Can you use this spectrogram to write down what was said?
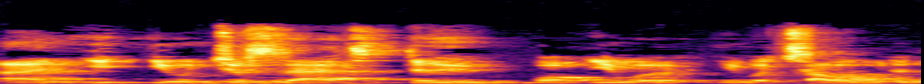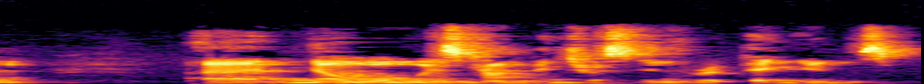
Uh, you, you were just there to do what you were you were told, and uh, no one was kind of interested in their opinions.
